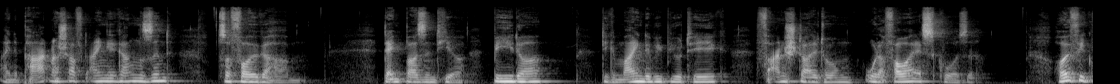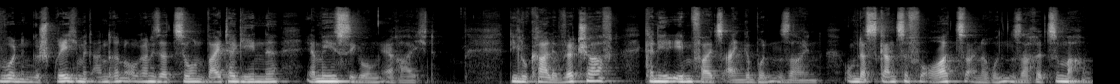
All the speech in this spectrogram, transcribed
eine Partnerschaft eingegangen sind, zur Folge haben. Denkbar sind hier Bäder, die Gemeindebibliothek, Veranstaltungen oder VHS-Kurse. Häufig wurden in Gesprächen mit anderen Organisationen weitergehende Ermäßigungen erreicht. Die lokale Wirtschaft kann hier ebenfalls eingebunden sein, um das Ganze vor Ort zu einer runden Sache zu machen.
